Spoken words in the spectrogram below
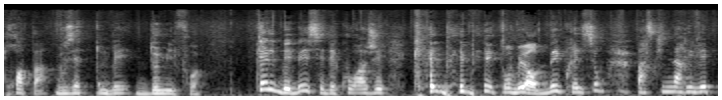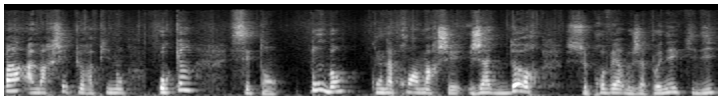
trois pas, vous êtes tombé 2000 fois? Quel bébé s'est découragé Quel bébé est tombé en dépression parce qu'il n'arrivait pas à marcher plus rapidement Aucun. C'est en tombant qu'on apprend à marcher. J'adore ce proverbe japonais qui dit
